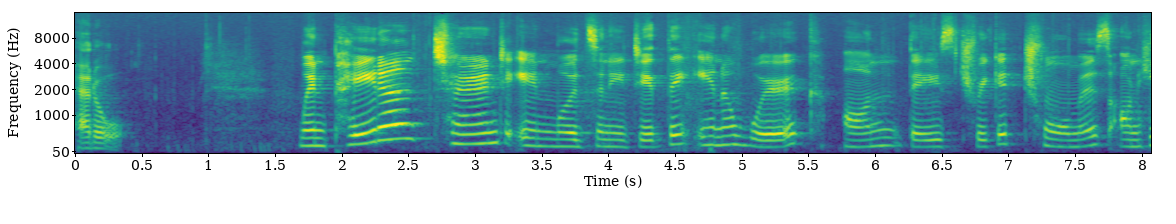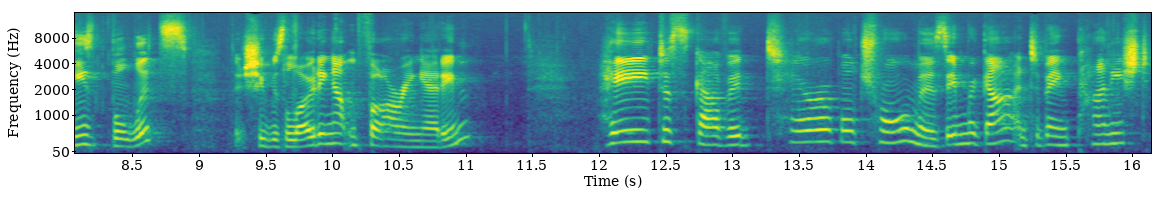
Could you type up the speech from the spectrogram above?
at all. When Peter turned inwards and he did the inner work on these triggered traumas, on his bullets that she was loading up and firing at him, he discovered terrible traumas in regard to being punished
